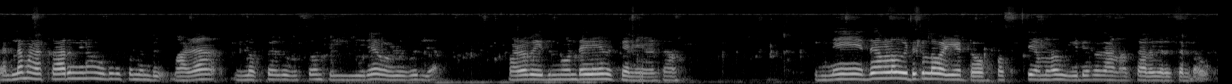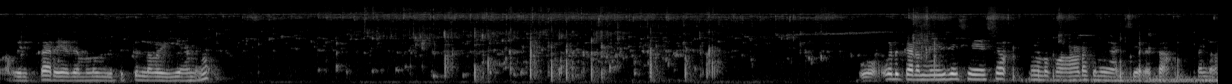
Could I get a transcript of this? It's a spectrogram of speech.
നല്ല മഴക്കാർ ഇങ്ങനെ മൂടി നിൽക്കുന്നുണ്ട്. മഴ ഇന്നത്തെ ദിവസം തീരെ ഒഴിവില്ല. മഴ പെയ്തുകൊണ്ടേ നിൽക്കണേ കേട്ടോ. പിന്നെ ഇത് നമ്മളെ വീട്ടിലേക്കുള്ള വഴി കേട്ടോ ഫസ്റ്റ് നമ്മളെ വീടൊക്കെ കാണാത്ത ആളുകൾക്ക് ഉണ്ടാവും. അവർക്ക് അറിയാതെ നമ്മളെ വീട്ടിലേക്കുള്ള വഴിയാണ്. ഇവിടെ കിടന്നതിന് ശേഷം നമ്മൾ പാടൊക്കെ ഒന്ന് കാണിച്ചു തരാം കേട്ടോ. കണ്ടോ?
